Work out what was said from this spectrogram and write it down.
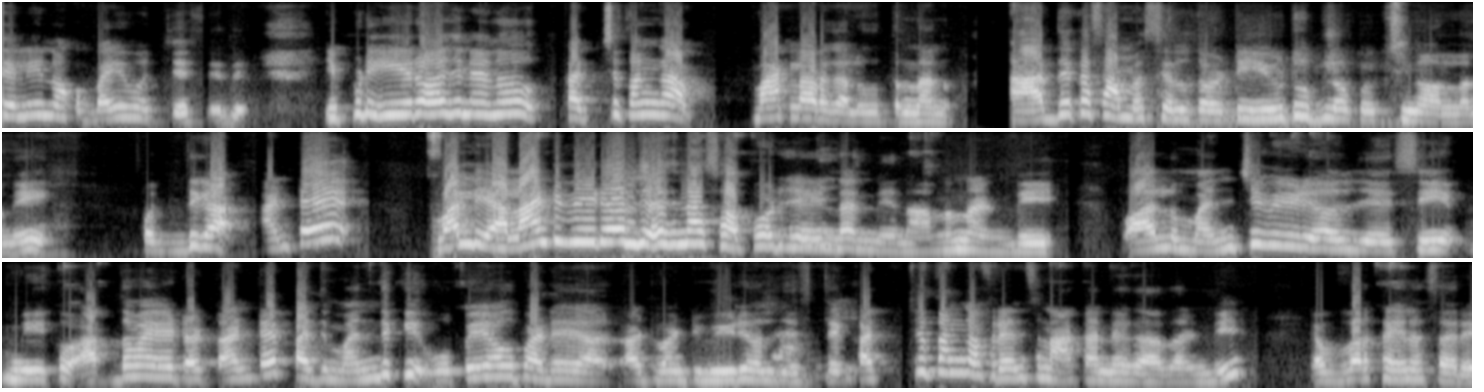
తెలియని ఒక భయం వచ్చేసేది. ఇప్పుడు ఈ రోజు నేను ఖచ్చితంగా మాట్లాడగలుగుతున్నాను. ఆర్థిక సమస్యలతోటి యూట్యూబ్లోకి వచ్చిన వాళ్ళని కొద్దిగా అంటే వాళ్ళు ఎలాంటి వీడియోలు చేసినా సపోర్ట్ చేయండి అని నేను అననండి. వాళ్ళు మంచి వీడియోలు చేసి మీకు అర్థమయ్యేటట్టు అంటే పది మందికి ఉపయోగపడే అటువంటి వీడియోలు చేస్తే ఖచ్చితంగా ఫ్రెండ్స్ నాకనే కాదండి. ఎవరికైనా సరే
